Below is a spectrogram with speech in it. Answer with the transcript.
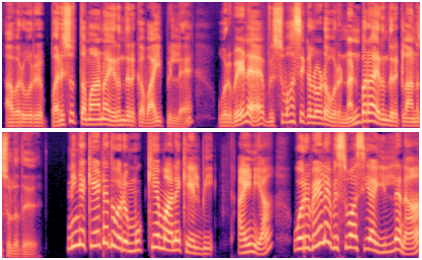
அவர் ஒரு பரிசுத்தமான இருந்திருக்க வாய்ப்பில்ல ஒருவேளை விசுவாசிகளோட ஒரு நண்பரா இருந்திருக்கலாம்னு சொல்லுது. நீங்க கேட்டது ஒரு முக்கியமான கேள்வி. ஐனியா ஒருவேளை விசுவாசியா இல்லனா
